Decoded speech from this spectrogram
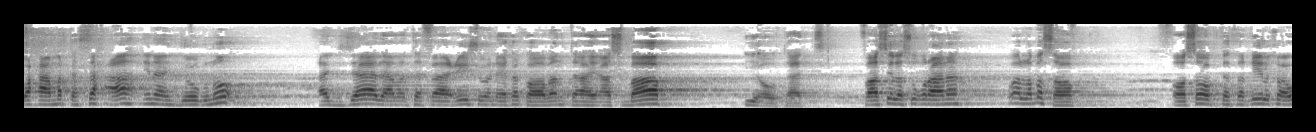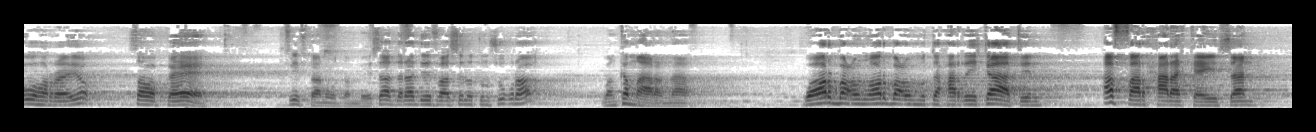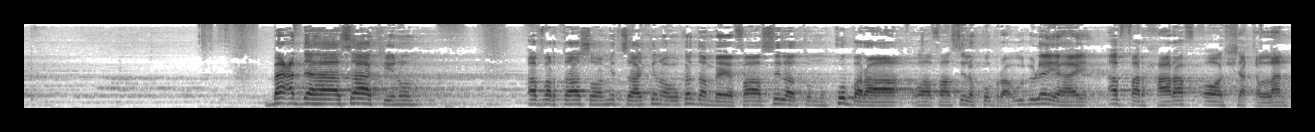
Waxaa marka sax ah inaan joogno ajzaada ama tafaaciishu inay ka kooban tahay asbaab iyo owtaad faasila suqraana waa laba sabab oo sababka haqiilka uu horeeyo sababka hee khafiifkan uu dambeeyo saas daraaddeed faasilatun suqraa waan ka maarannaa wa arbacun wa arbacu mutaxarikaatin afar xarakaysan bacdahaa saakinun afartaasoo mid saakina uu ka dambeeya faasilatun kubraa waa faasila kubraa wuxuu leeyahay afar xaraf oo shaqlan.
